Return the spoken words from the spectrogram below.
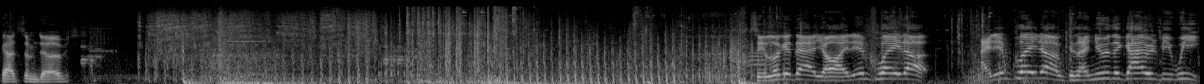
Got some dubs. See, look at that, y'all. I didn't play it up. I didn't play it up because I knew the guy would be weak.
